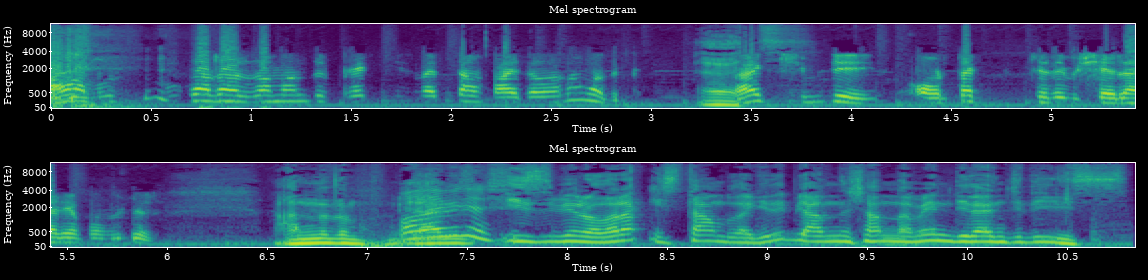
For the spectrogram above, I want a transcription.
Ama bu, bu kadar zamandır pek hizmetten faydalanamadık. Evet. Belki şimdi ortak bütçede bir şeyler yapabiliriz. Anladım. Yani Olabilir. İzmir olarak İstanbul'a gidip yanlış anlamayın dilenci değiliz.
